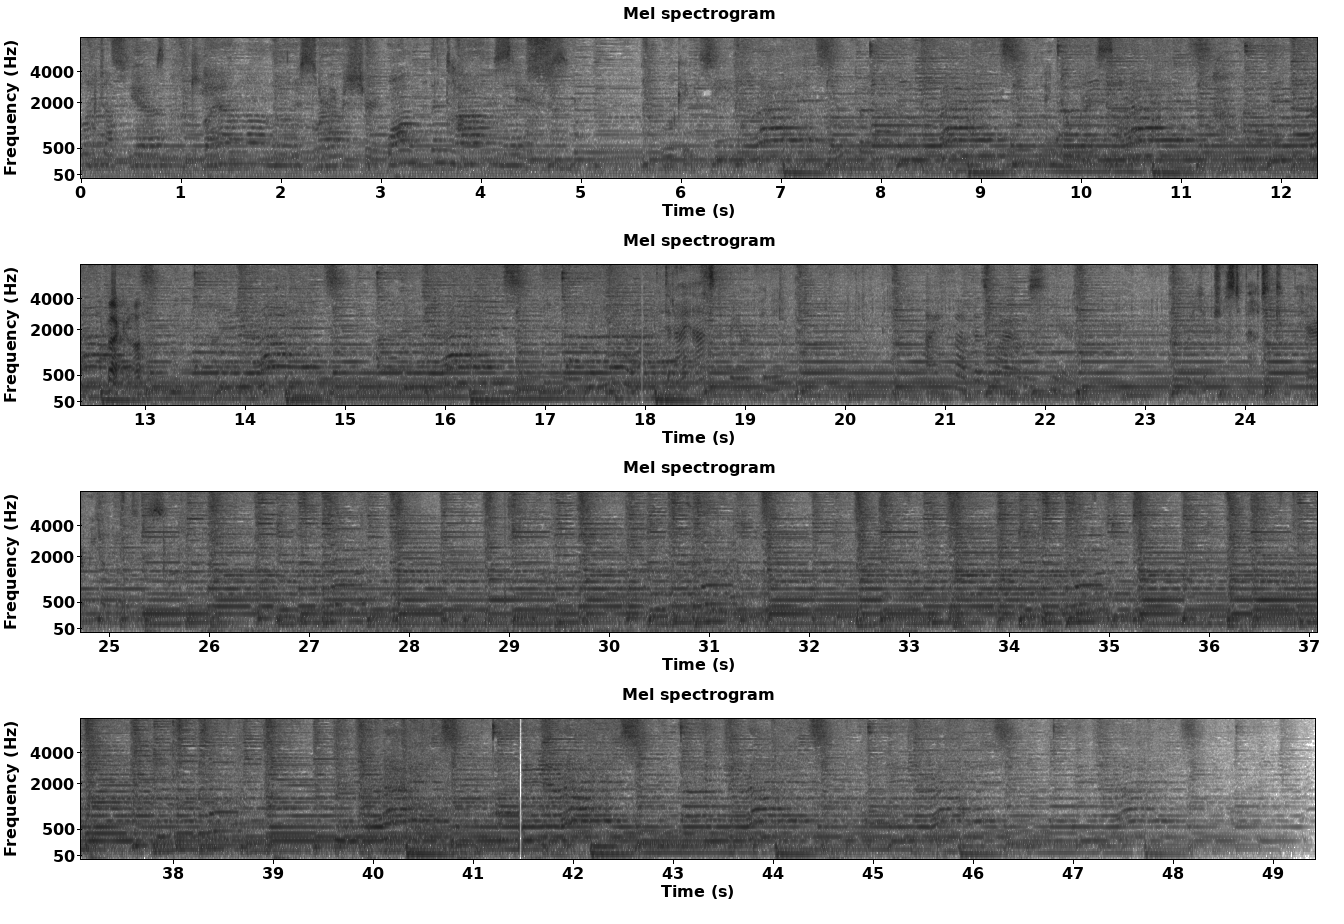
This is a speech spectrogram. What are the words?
looked up and there was a kid in a striped shirt at the top of the stairs, looking at me. I know what I saw. Becca,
